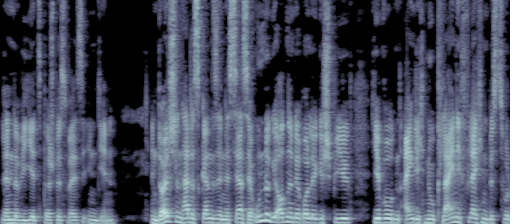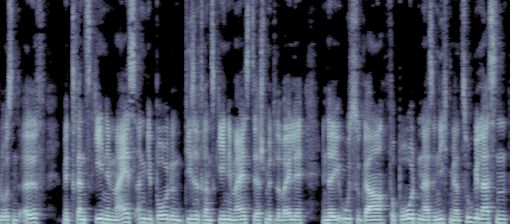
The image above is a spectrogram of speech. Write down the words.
Länder wie jetzt beispielsweise Indien. In Deutschland hat das Ganze eine sehr, sehr untergeordnete Rolle gespielt. Hier wurden eigentlich nur kleine Flächen bis 2011 mit transgene Mais angebaut und dieser transgene Mais, der ist mittlerweile in der EU sogar verboten, also nicht mehr zugelassen.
